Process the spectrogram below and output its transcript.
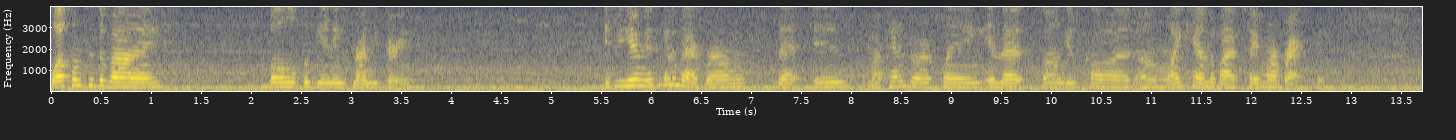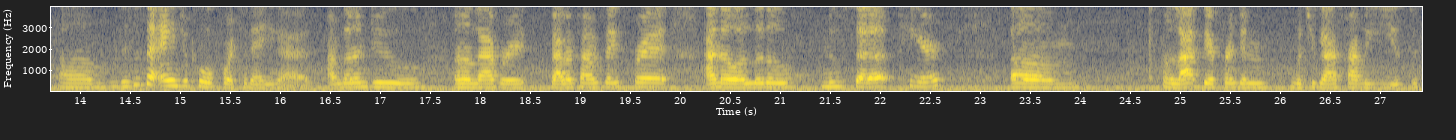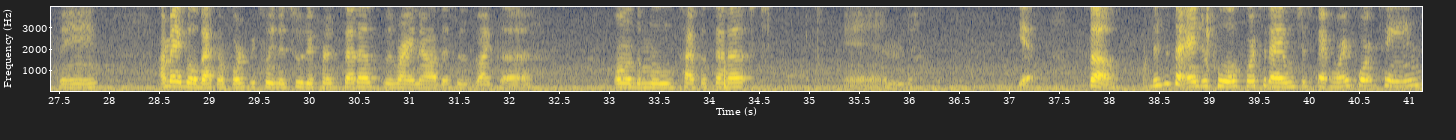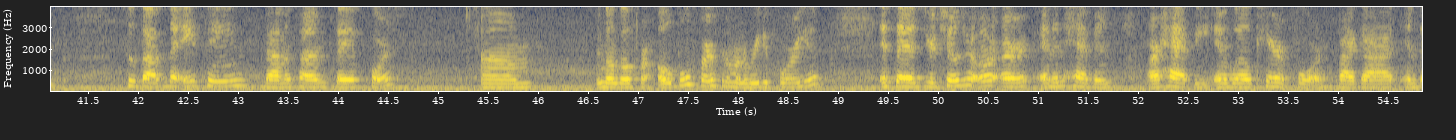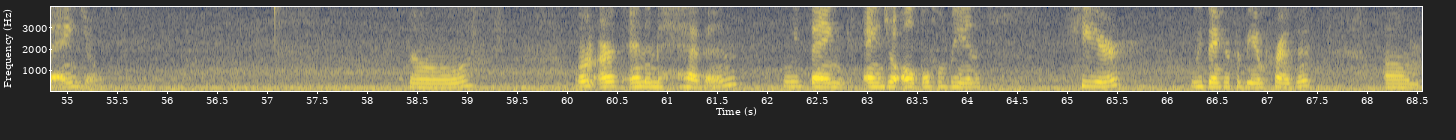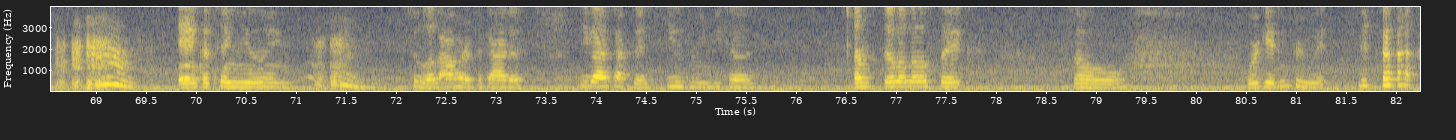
Welcome to Divine Bold Beginnings 93. If you hear music in the background, that is my Pandora playing, and that song is called um, White Candle by Tamar Braxton. Um, this is the angel pool for today, you guys. I'm going to do an elaborate Valentine's Day spread. I know a little new setup here. Um, a lot different than what you guys probably used to seeing. I may go back and forth between the two different setups, but right now this is like a on the move type of setup. And yeah. So, this is the angel pool for today, which is February 14, 2018, Valentine's Day, of course. Um, I'm going to go for Opal first, and I'm going to read it for you. It says, Your children on earth and in heaven are happy and well cared for by God and the angels. So, on earth and in heaven, we thank Angel Opal for being here. We thank her for being present um, and continuing to allow her to guide us. You guys have to excuse me because I'm still a little sick. So, we're getting through it.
